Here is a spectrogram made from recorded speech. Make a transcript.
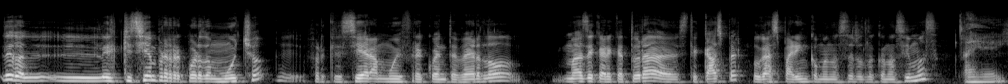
Digo, el, que siempre recuerdo mucho, eh, porque sí era muy frecuente verlo, más de caricatura, este Casper, o Gasparín como nosotros lo conocimos, Ay, ay.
